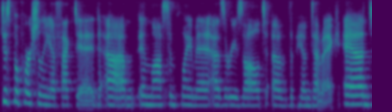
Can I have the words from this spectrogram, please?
disproportionately affected um, and lost employment as a result of the pandemic. And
